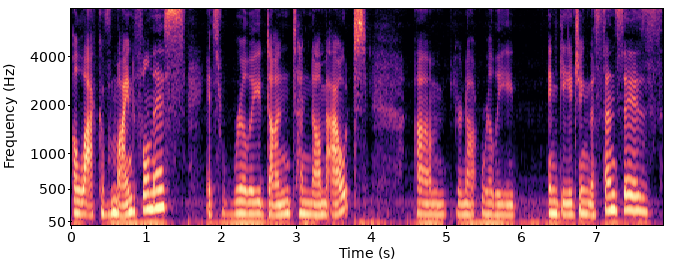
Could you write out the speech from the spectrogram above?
a lack of mindfulness. It's really done to numb out. Um, you're not really engaging the senses.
